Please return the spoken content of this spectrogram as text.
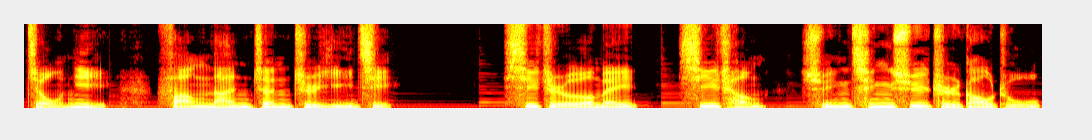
久逆访南真之遗迹，西至峨眉，西城寻清虚之高竹，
